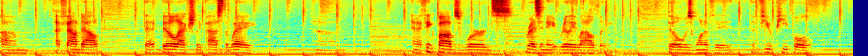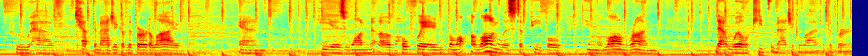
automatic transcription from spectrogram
um, I found out that Bill actually passed away. Um, and I think Bob's words resonate really loudly. Bill was one of the, the few people who have kept the magic of the Byrd alive. And he is one of hopefully a, a long list of people in the long run that will keep the magic alive at the Byrd.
